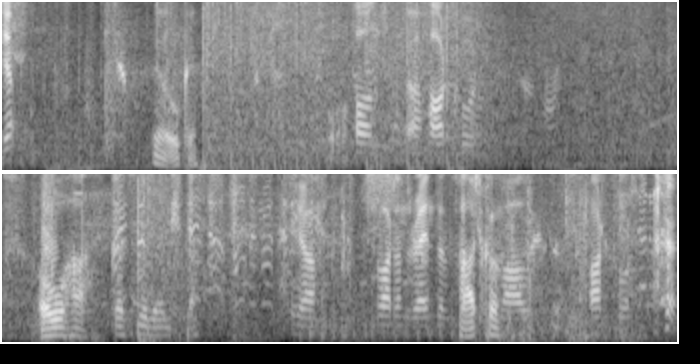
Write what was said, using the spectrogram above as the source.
Ja. Ja, okay. Und äh, Hardcore. Oha, das wurde ein Spaß. Ja, es war dann random. Hardcore. Mal Hardcore.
